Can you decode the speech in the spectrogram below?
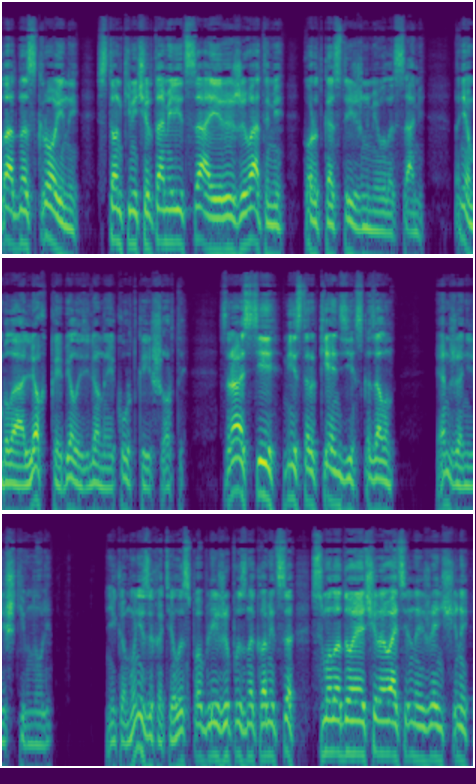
ладно скроенный, с тонкими чертами лица и рыжеватыми, коротко остриженными волосами. На нем была легкая бело-зеленая куртка и шорты. «Здрасте, мистер Кензи», — сказал он. Энджи они лишь кивнули. Никому не захотелось поближе познакомиться с молодой очаровательной женщиной.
